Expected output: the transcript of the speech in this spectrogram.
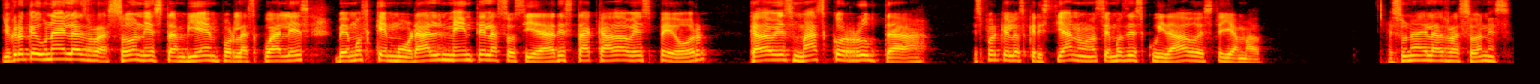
Yo creo que una de las razones también por las cuales vemos que moralmente la sociedad está cada vez peor, cada vez más corrupta, es porque los cristianos hemos descuidado este llamado. Es una de las razones.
